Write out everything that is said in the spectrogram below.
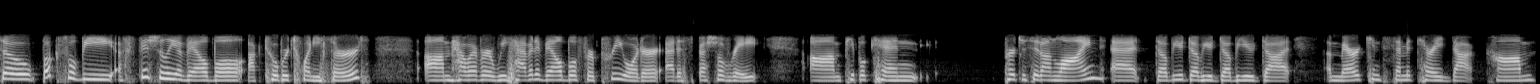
so books will be officially available October 23rd. Um, however, we have it available for pre-order at a special rate. Um, people can purchase it online at www.americancemetery.com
